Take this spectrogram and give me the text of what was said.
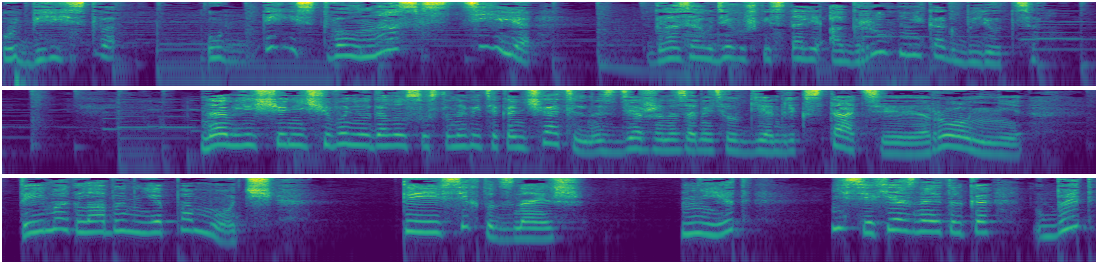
«Убийство! Убийство у нас в стиле!» Глаза у девушки стали огромными, как блюдца. «Нам еще ничего не удалось установить окончательно», — сдержанно заметил Генри. «Кстати, Ронни, ты могла бы мне помочь. Ты всех тут знаешь?» «Нет, не всех. Я знаю только Бет,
